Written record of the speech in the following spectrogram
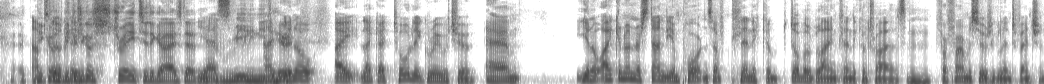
because Absolutely. because you go straight to the guys that yes. really need to hear you it. You know, I like I totally agree with you. Um, you know, I can understand the importance of clinical double-blind clinical trials Mm-hmm. for pharmaceutical intervention,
